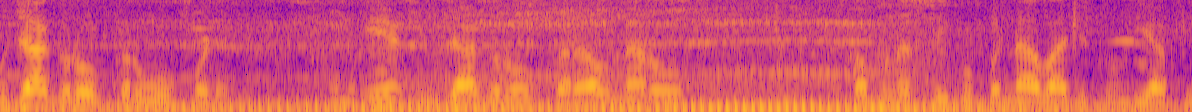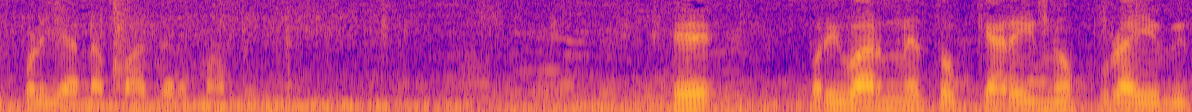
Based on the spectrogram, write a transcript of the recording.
ઉજાગરો કરવો પડે. અને એ ઉજાગરો કરાવનારો કમનસીબ બનાવવા જ ઢુંડિયા પીપળિયાના પાદરમાં બન્યો. એ પરિવારને તો ક્યારેય ન પૂરાય એવી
